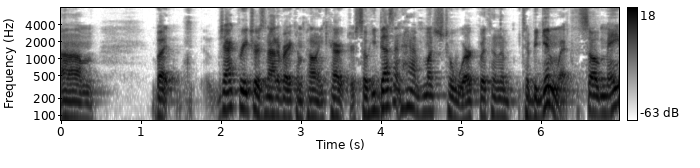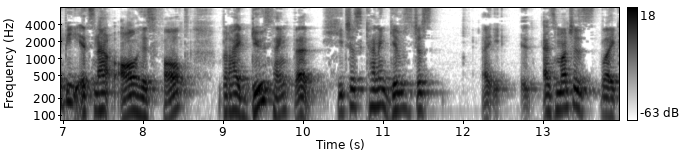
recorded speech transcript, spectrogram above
Um, but Jack Reacher is not a very compelling character, so he doesn't have much to work with in the, to begin with. So maybe it's not all his fault, but I do think that he just kind of gives just uh, as much as like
